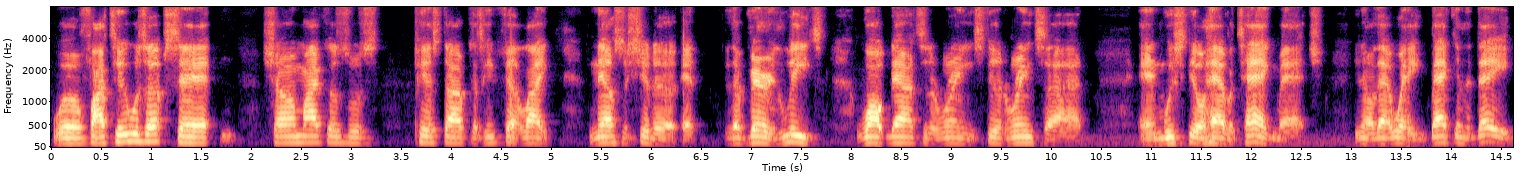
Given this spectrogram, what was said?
Well, Fatu was upset. Shawn Michaels was pissed off because he felt like Nelson should have, at the very least, walked down to the ring, stood ringside, and we still have a tag match. You know, that way, back in the day,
